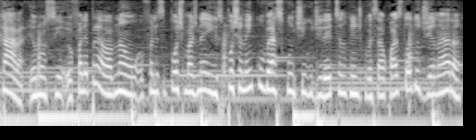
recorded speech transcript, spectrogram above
cara, eu não sei. Eu falei pra ela, não, eu falei assim, poxa, mas não é isso. Poxa, eu nem converso contigo direito, sendo que a gente conversava quase todo dia, não era?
